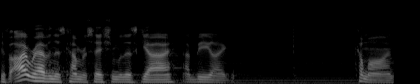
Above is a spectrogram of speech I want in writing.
If I were having this conversation with this guy, I'd be like, Come on.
